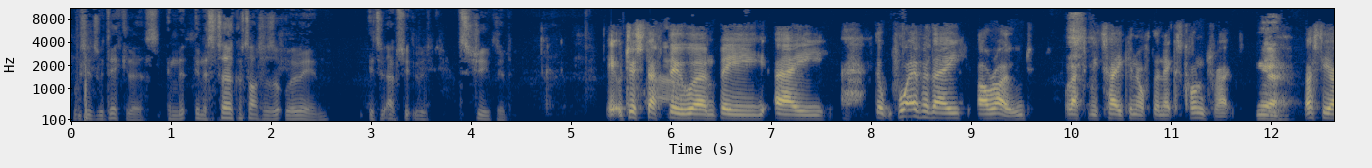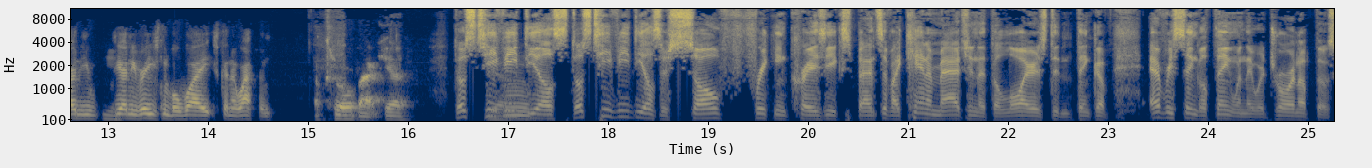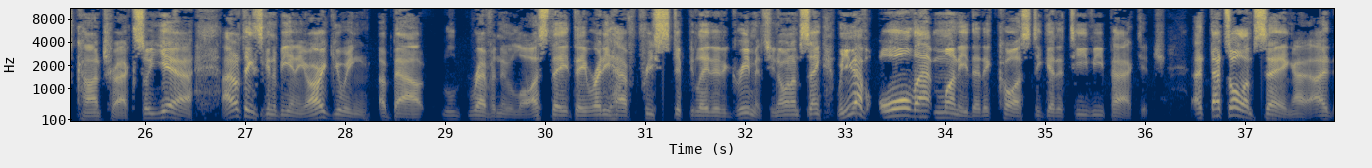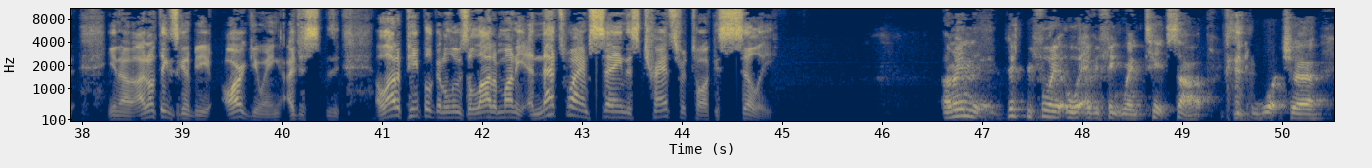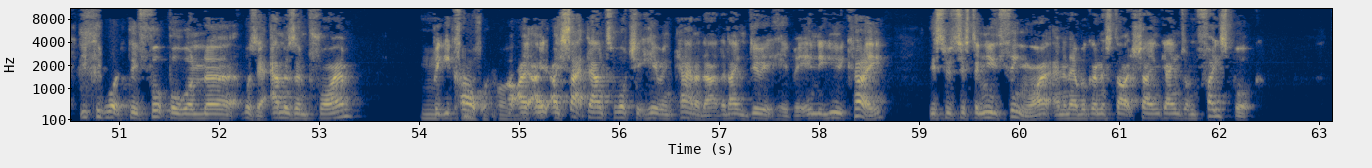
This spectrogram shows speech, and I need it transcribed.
which is ridiculous. In the, in the circumstances that we're in, it's absolutely stupid. It will just have to um, be a whatever they are owed will have to be taken off the next contract. Yeah, That's the only the only reasonable way it's going to happen. a clawback. Yeah. Those TV Yeah. Mm. deals, those TV deals are so freaking crazy expensive. I can't imagine that the lawyers didn't think of every single thing when they were drawing up those contracts. So yeah, I don't think there's going to be any arguing about revenue loss. They they already have pre-stipulated agreements. You know what I'm saying? When you have all that money that it costs to get a TV package, that, that's all I'm saying. I, I you know I don't think it's going to be arguing. I just a lot of people are going to lose a lot of money, and that's why I'm saying this transfer talk is silly. I mean, just before it all everything went tits up, you could watch. Uh, you could watch the football on. Uh, was it Amazon Prime? Mm. But you can't. I, I, I sat down to watch it here in Canada. They don't do it here, but in the UK, this was just a new thing, right? And then they were going to start showing games on Facebook.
